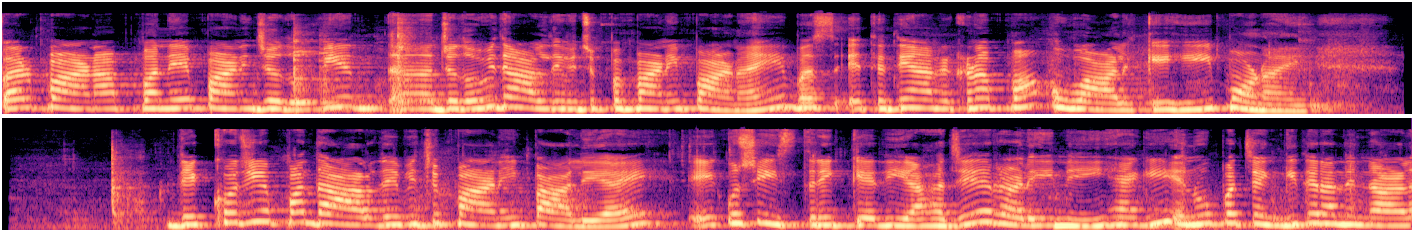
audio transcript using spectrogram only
ਪਰ ਪਾਣਾ ਆਪਾਂ ਨੇ ਪਾਣੀ ਜਦੋਂ ਵੀ ਜਦੋਂ ਵੀ ਦਾਲ ਦੇ ਵਿੱਚ ਆਪਾਂ ਪਾਣੀ ਪਾਣਾ ਹੈ ਬਸ ਇੱਥੇ ਧਿਆਨ ਰੱਖਣਾ ਆਪਾਂ ਉਬਾਲ ਕੇ ਹੀ ਪਾਉਣਾ ਹੈ ਦੇਖੋ ਜੀ, ਆਪਾਂ ਦਾਲ ਦੇ ਵਿੱਚ ਪਾਣੀ ਪਾ ਲਿਆ ਏ। ਇਹ ਕੁਛ ਇਸ ਤਰੀਕੇ ਦੀ ਆ, ਹਜੇ ਰਲੀ ਨਹੀਂ ਹੈਗੀ। ਇਹਨੂੰ ਆਪਾਂ ਚੰਗੀ ਤਰ੍ਹਾਂ ਦੇ ਨਾਲ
